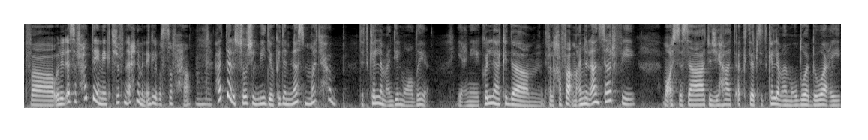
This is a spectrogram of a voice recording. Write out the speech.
ف وللأسف حتى يعني اكتشفنا إحنا من نقلب الصفحة حتى للسوشيال ميديا وكذا الناس ما تحب تتكلم عن دي المواضيع. يعني كلها كده في الخفاء مع إنه الآن صار في مؤسسات وجهات أكثر بتتكلم عن الموضوع بوعي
